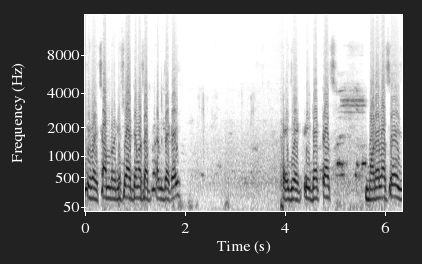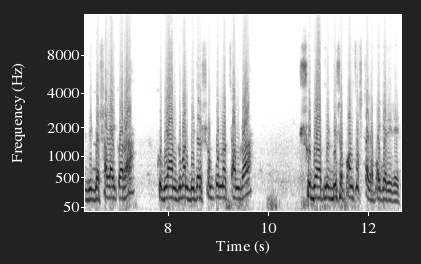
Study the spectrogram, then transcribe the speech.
জি ভাই চামড়ার কিছু আইটেম আছে আপনার আমি দেখাই। এই যে এইটা একটা মডেল আছে দিক করা খুবই আনকমান ভিতরে সম্পূর্ণ চামড়া। শুধু আপনার দুশো পঞ্চাশ টাকা পাইকারি রেট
